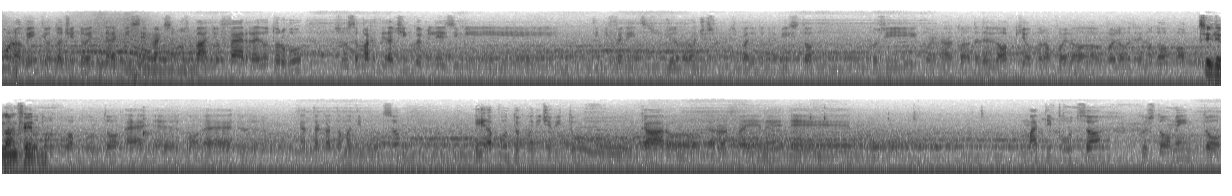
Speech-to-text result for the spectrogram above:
1, 20, 823. Mi sembra che se non sbaglio Ferra e Dottor Who sono separati da 5 millesimi di differenza sul giro veloce, se non mi sbaglio di aver visto. Così con la coda dell'occhio, però poi lo, poi lo, vedremo dopo. Sì, ti confermo. Dottor Who appunto è, eh, è eh, attaccato a Matipuzzo. E appunto come dicevi tu, caro, caro Raffaele, eh, Mattipuzzo questo momento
